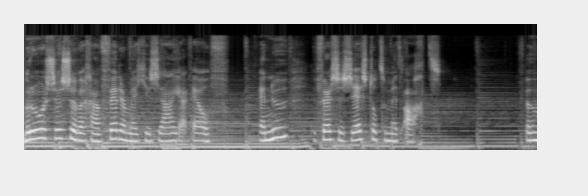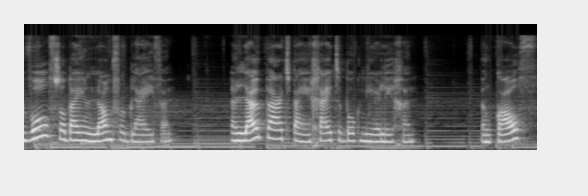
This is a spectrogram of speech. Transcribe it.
Broers, zussen, we gaan verder met Jesaja 11. En nu de versen 6 tot en met 8. Een wolf zal bij een lam verblijven. Een luipaard bij een geitenbok neerliggen. Een kalf,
